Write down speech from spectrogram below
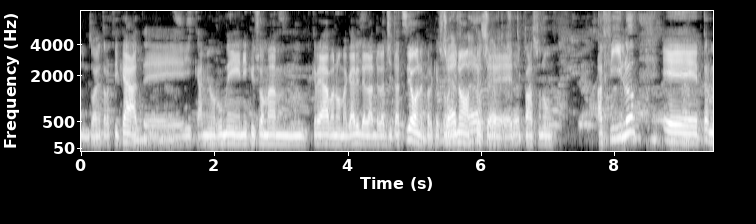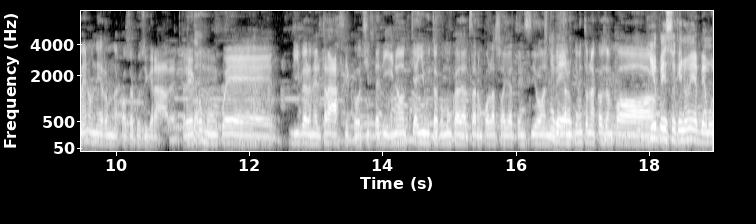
in zone trafficate, i camion rumeni che insomma creavano magari della, dell'agitazione perché sono certo, di notte, eh, cioè, certo, certo. ti passano a filo e per me non era una cosa così grave perché comunque vivere nel traffico cittadino ti aiuta comunque ad alzare un po' la soglia attenzione diventa, diventa, una cosa un po' io penso che noi abbiamo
